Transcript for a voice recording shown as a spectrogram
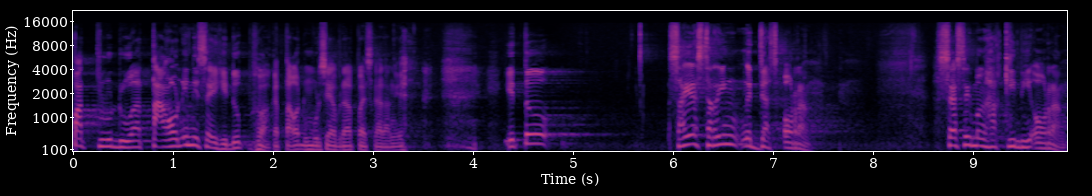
42 tahun ini saya hidup, wah ketahuan umur saya berapa sekarang ya. Itu saya sering ngejudge orang. Saya sering menghakimi orang.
